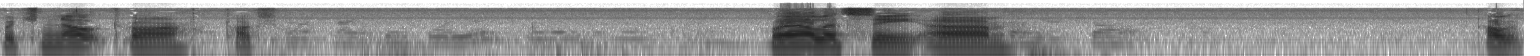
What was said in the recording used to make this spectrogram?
Which note or talks? Well, let's see. Um, oh,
